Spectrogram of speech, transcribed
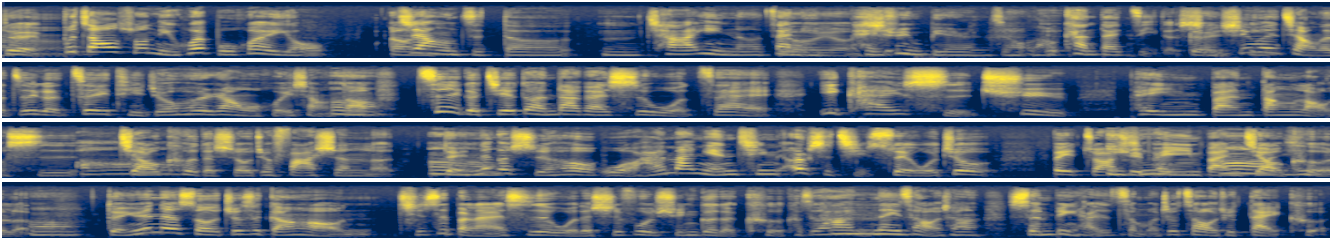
对，不知道说你会不会有。这样子的嗯差异呢，在你培训别人之后，然后看待自己的。对，因为讲的这个这一题，就会让我回想到、嗯、这个阶段，大概是我在一开始去配音班当老师教课的时候就发生了。哦、对，那个时候我还蛮年轻，二十几岁，我就。被抓去配音班教课了，哦、对，因为那时候就是刚好，其实本来是我的师傅勋哥的课，可是他那一次好像生病还是怎么，就找我去代课，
